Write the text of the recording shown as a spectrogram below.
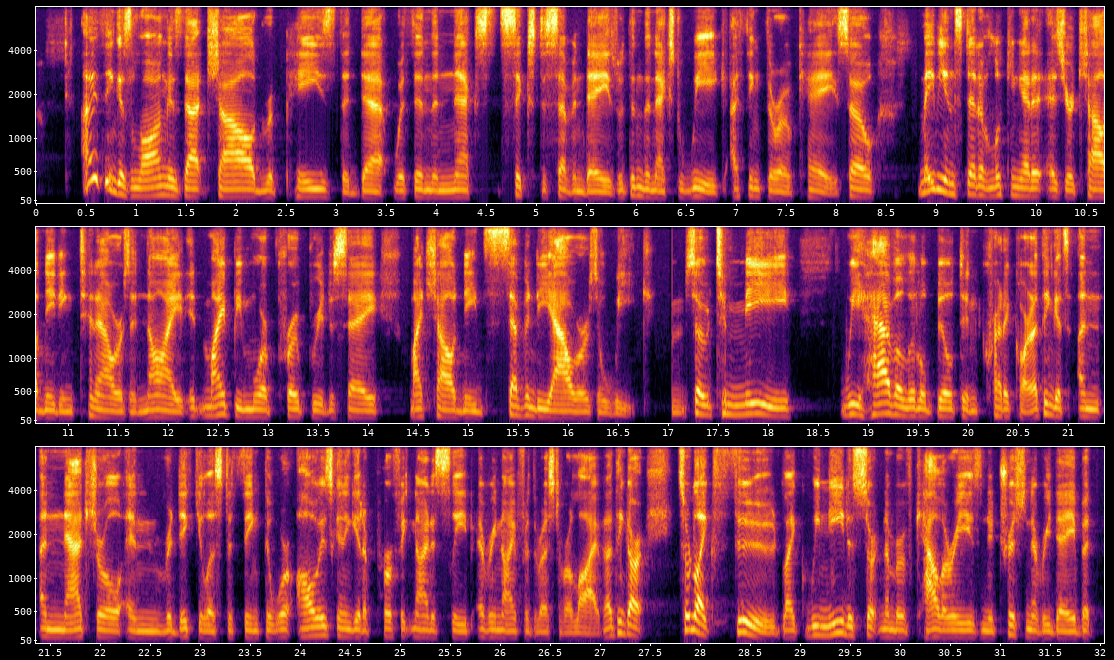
I think as long as that child repays the debt within the next six to seven days, within the next week, I think they're okay. So maybe instead of looking at it as your child needing 10 hours a night, it might be more appropriate to say, my child needs 70 hours a week. So to me, we have a little built-in credit card. I think it's un- unnatural and ridiculous to think that we're always going to get a perfect night of sleep every night for the rest of our life. I think our sort of like food, like we need a certain number of calories and nutrition every day, but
